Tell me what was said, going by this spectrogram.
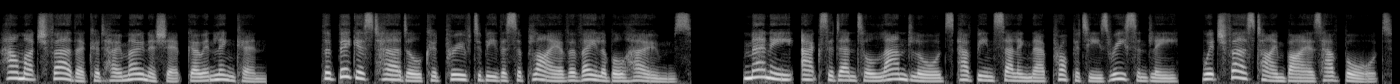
how much further could home ownership go in Lincoln? The biggest hurdle could prove to be the supply of available homes. Many accidental landlords have been selling their properties recently, which first time buyers have bought.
